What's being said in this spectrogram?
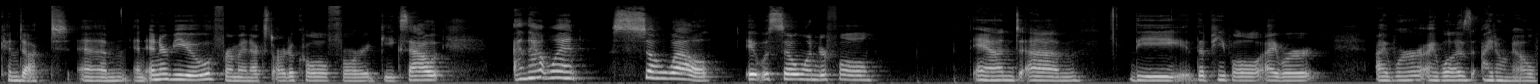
conduct um, an interview for my next article for Geeks Out, and that went so well. It was so wonderful. And um, the the people I were I were I was I don't know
